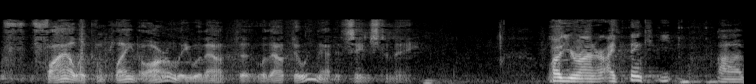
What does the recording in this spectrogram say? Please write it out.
f- file a complaint orally without, uh, without doing that, it seems to me. Well, Your Honor, I think uh,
